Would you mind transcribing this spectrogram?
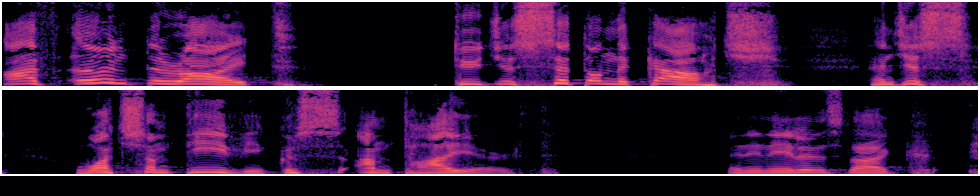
I've earned the right to just sit on the couch and just watch some TV because I'm tired. And then Helen's like,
